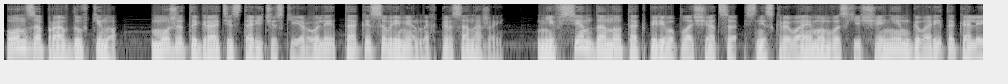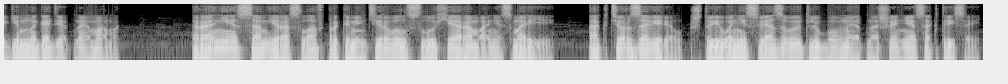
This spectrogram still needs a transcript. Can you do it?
Он за правду в кино. Может играть исторические роли, так и современных персонажей. Не всем дано так перевоплощаться, с нескрываемым восхищением говорит о коллеге многодетная мама. Ранее сам Ярослав прокомментировал слухи о романе с Марией. Актер заверил, что его не связывают любовные отношения с актрисой.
